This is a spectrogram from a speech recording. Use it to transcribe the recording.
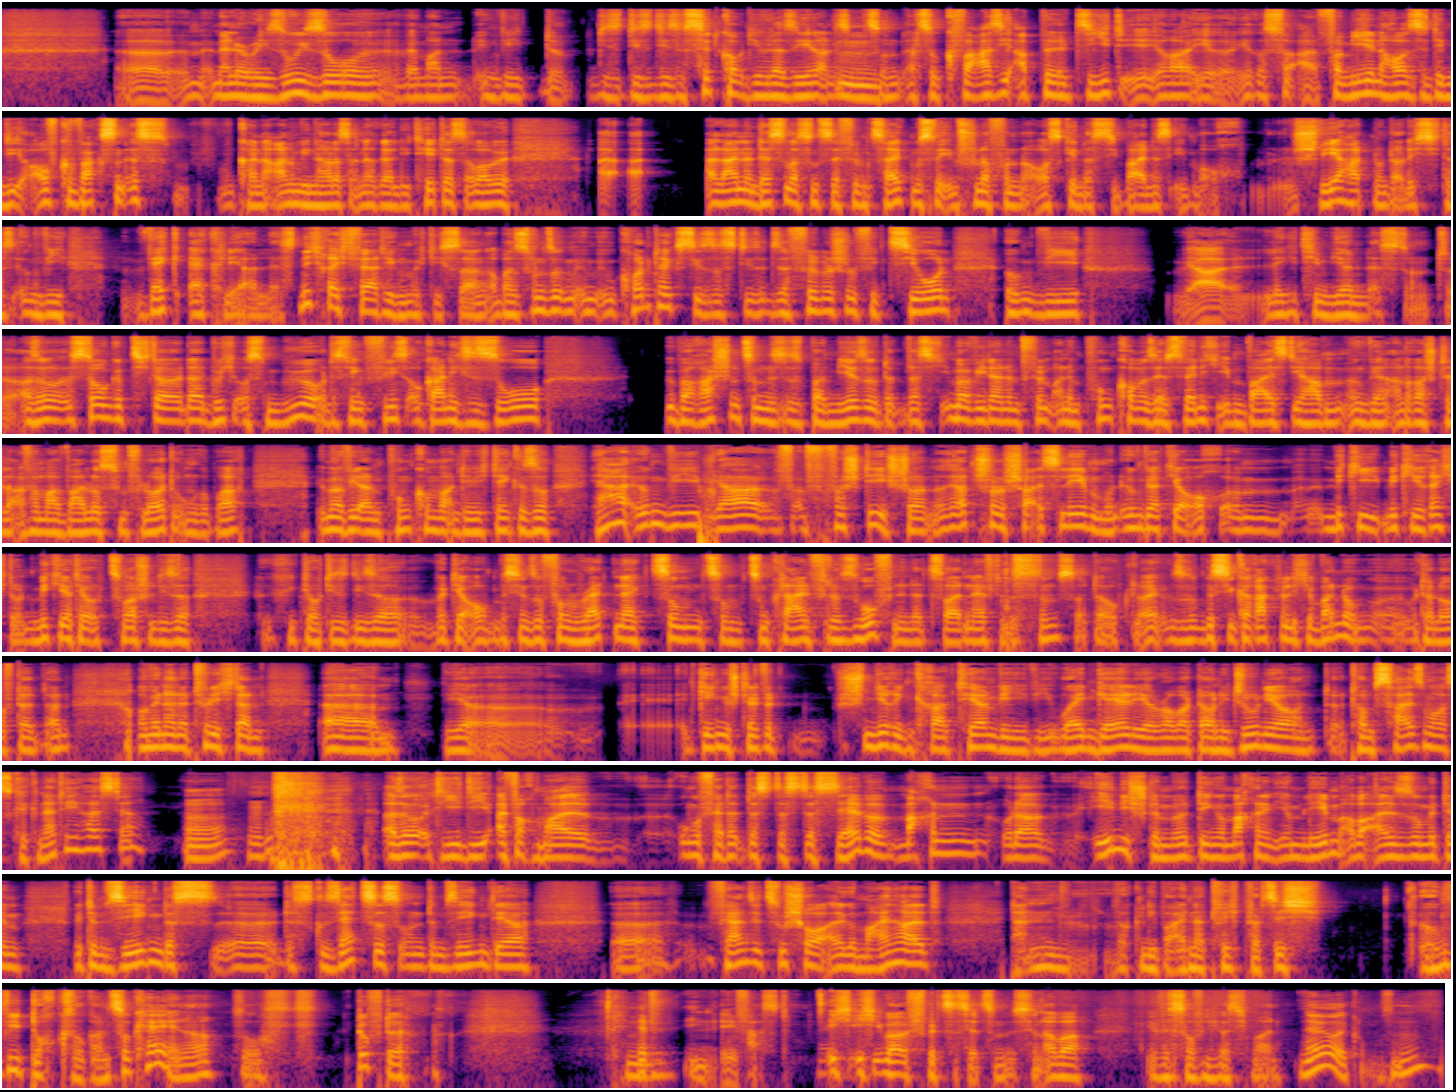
äh, Mallory sowieso, wenn man irgendwie diese, diese, diese Sitcom, die wir da sehen, als, als, so, als so quasi Abbild sieht ihrer, ihrer, ihres Familienhauses, in dem sie aufgewachsen ist. Keine Ahnung, wie nah das an der Realität ist, aber wir, äh, allein an dessen, was uns der Film zeigt, müssen wir eben schon davon ausgehen, dass die beiden es eben auch schwer hatten und dadurch sich das irgendwie weg erklären lässt. Nicht rechtfertigen, möchte ich sagen, aber schon so im, im Kontext dieses, dieser, dieser filmischen Fiktion irgendwie ja, legitimieren lässt. Und äh, also Stone gibt sich da, da durchaus Mühe und deswegen finde ich es auch gar nicht so überraschend, zumindest ist es bei mir so, dass ich immer wieder in einem Film an den Punkt komme, selbst wenn ich eben weiß, die haben irgendwie an anderer Stelle einfach mal wahllos fünf Leute umgebracht, immer wieder an den Punkt komme, an dem ich denke so, ja, irgendwie, ja, verstehe ich schon. Sie hat schon ein scheiß Leben und irgendwie hat ja auch ähm, Mickey, Mickey recht und Mickey hat ja auch zum Beispiel diese, kriegt ja auch diese, dieser, wird ja auch ein bisschen so vom Redneck zum, zum, zum kleinen Philosophen in der zweiten Hälfte des Films, hat er auch gleich so ein bisschen charakterliche Wandlung äh, unterläuft er dann. Und wenn er natürlich dann, ähm, hier, äh, entgegengestellt wird schmierigen Charakteren wie, wie Wayne Gale, hier Robert Downey Jr. und äh, Tom Sizemore, Skagnetti heißt der. Mhm. also die, die einfach mal ungefähr das, das, dasselbe machen oder ähnlich schlimme Dinge machen in ihrem Leben, aber also mit dem, mit dem Segen des, äh, des Gesetzes und dem Segen der äh, Fernsehzuschauer Allgemeinheit, dann wirken die beiden natürlich plötzlich irgendwie doch so ganz okay, ne? So dufte. Hm. Nee, fast. Ich, ich überspitze das jetzt ein bisschen, aber Ihr wisst hoffentlich, was ich meine. Naja, hm.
